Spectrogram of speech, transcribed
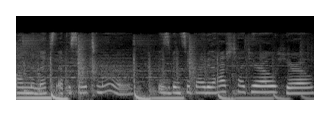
on the next episode tomorrow. This has been Super Ivy, the hashtag hero, hero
